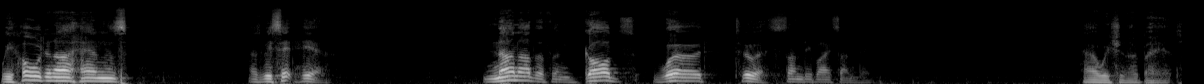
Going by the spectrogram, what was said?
We hold in our hands, as we sit here, none other than God's word to us Sunday by Sunday. How we should obey it.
